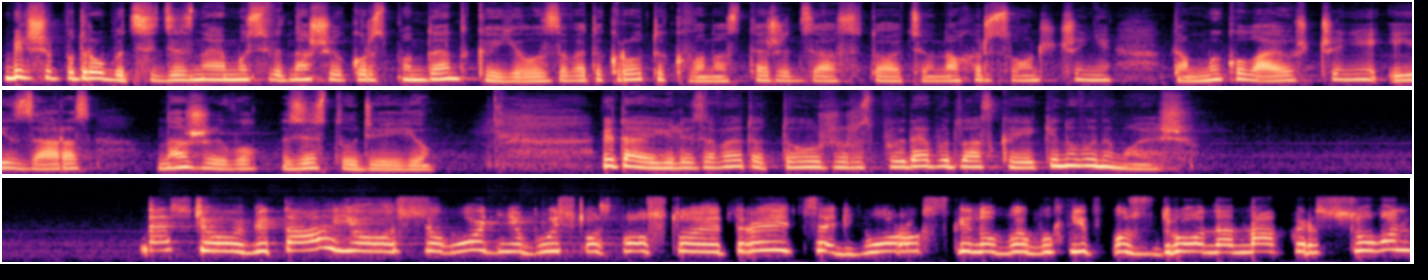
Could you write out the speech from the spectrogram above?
Більше подробиць дізнаємось від нашої кореспондентки Єлизавети Кротик. Вона стежить за ситуацією на Херсонщині та Миколаївщині і зараз наживо зі студією. Вітаю, Єлізавето. Тож розповідай, будь ласка, які новини маєш? Настю, вітаю сьогодні. Близько 6.30 Ворог скинув вибухівку з дрона на Херсон.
